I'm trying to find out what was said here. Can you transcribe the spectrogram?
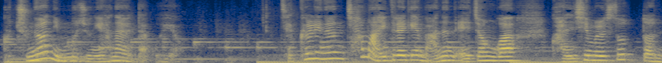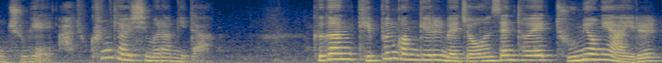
그 중요한 임무 중의 하나였다고 해요. 제클린은 참 아이들에게 많은 애정과 관심을 쏟던 중에 아주 큰 결심을 합니다. 그간 깊은 관계를 맺어온 센터의 두 명의 아이를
